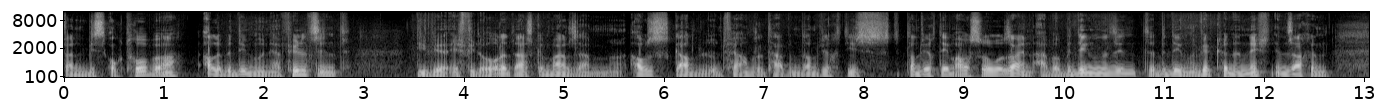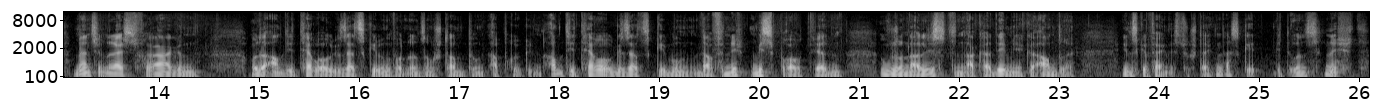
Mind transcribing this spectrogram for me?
Wenn bis Oktober alle Bedingungen erfüllt sind, die wir, ich wiederhole das, gemeinsam ausgehandelt und verhandelt haben, dann wird, dies, dann wird dem auch so sein. Aber Bedingungen sind Bedingungen. Wir können nicht in Sachen Menschenrechtsfragen oder Antiterrorgesetzgebung von unserem Standpunkt abrücken. Antiterrorgesetzgebung darf nicht missbraucht werden, um Journalisten, Akademiker, andere ins Gefängnis zu stecken. Das geht mit uns nicht.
